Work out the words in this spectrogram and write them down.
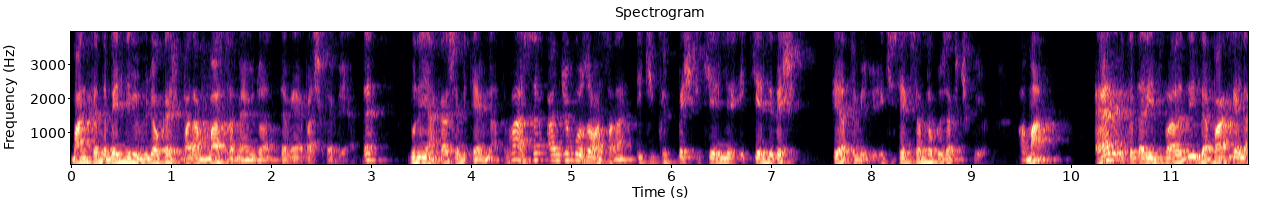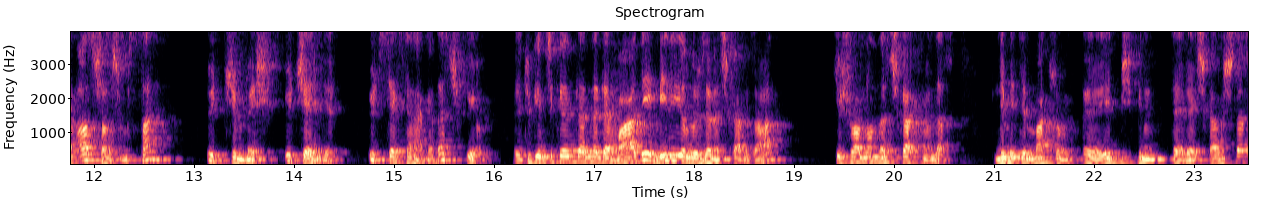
bankada belli bir blokaj param varsa mevduatta veya başka bir yerde, bunun yaklaşık bir teminatı varsa ancak o zaman sana 2.45, 2.50, 2.55 fiyatı veriyor. 2.89'a çıkıyor. Ama eğer o kadar itibarlı değil de bankayla az çalışmışsan 3.25, 3.50, 3.80'e kadar çıkıyor. Ve tüketici kredilerine de vade bir yıl üzerine çıkardığı zaman ki şu an onu da çıkartmıyorlar. Limitin maksimum e, 70 bin TL çıkarmışlar.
